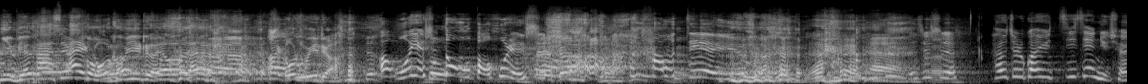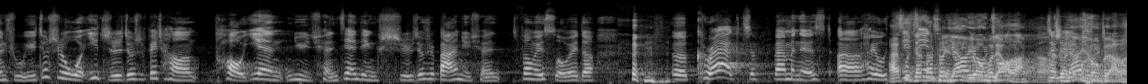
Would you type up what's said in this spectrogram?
你别担心爱狗主义者要爱狗主义者，哦，我也是动物保护人士，How dare you？就是还有就是关于激进女权主义，就是我一直就是非常讨厌女权鉴定师，就是把女权分为所谓的 呃 correct feminist，呃还有哎，不行，激进他说英语用不了了，就是用不了了。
